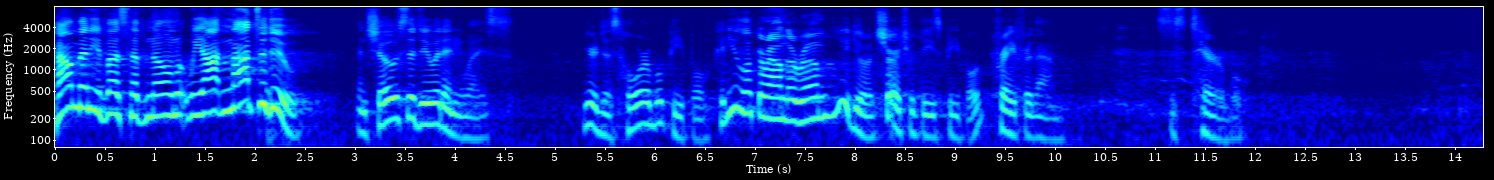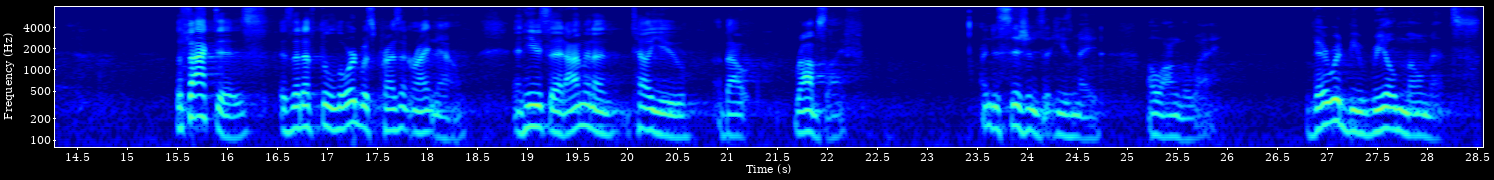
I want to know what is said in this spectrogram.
How many of us have known what we ought not to do and chose to do it anyways? You're just horrible people. Can you look around the room? You do a church with these people. Pray for them. This is terrible. The fact is, is that if the Lord was present right now and he said, I'm going to tell you about Rob's life and decisions that he's made along the way, there would be real moments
